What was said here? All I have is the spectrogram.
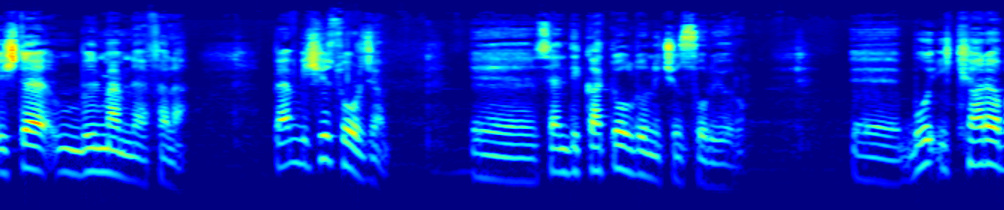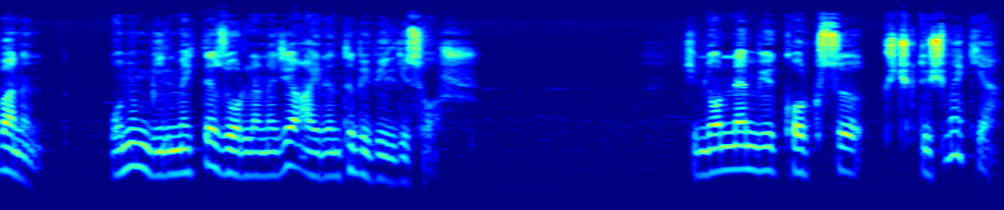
İşte bilmem ne falan. Ben bir şey soracağım. Ee, sen dikkatli olduğun için soruyorum. Ee, bu iki arabanın onun bilmekte zorlanacağı ayrıntı bir bilgi sor. Şimdi onun en büyük korkusu küçük düşmek ya.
